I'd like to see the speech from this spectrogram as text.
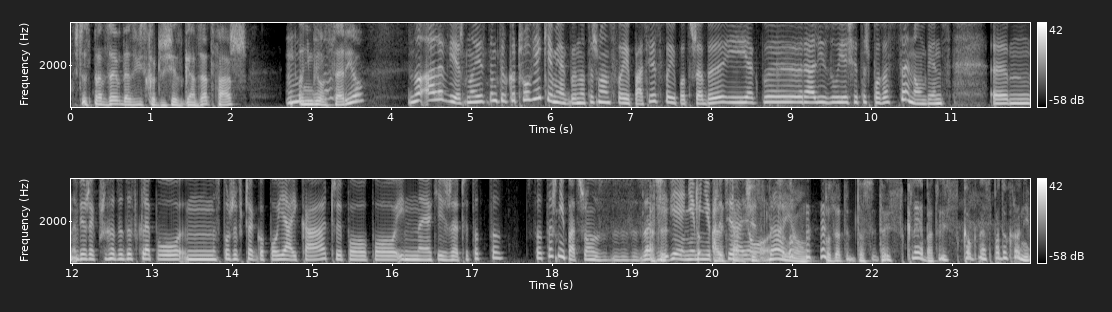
jeszcze sprawdzają nazwisko, czy się zgadza, twarz. I Mm, oni mówią, serio? No ale wiesz, no jestem tylko człowiekiem jakby, no też mam swoje pasje, swoje potrzeby i jakby realizuję się też poza sceną, więc wiesz, jak przychodzę do sklepu spożywczego po jajka, czy po, po inne jakieś rzeczy, to, to, to też nie patrzą z, z A ty- zadziwieniem i nie to, ale przecierają tam oczu. znają. Poza tym to, to jest sklep, a to jest skok na spadochronie.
